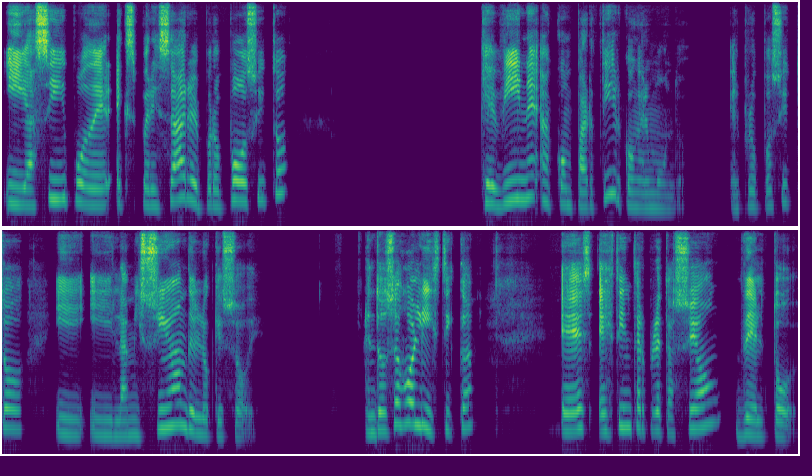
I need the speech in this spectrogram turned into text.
Y así poder expresar el propósito que vine a compartir con el mundo el propósito y, la misión de lo que soy. Entonces, holística es esta interpretación del todo.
